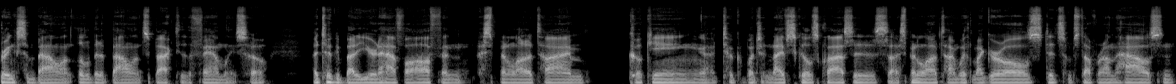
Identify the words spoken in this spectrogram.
bring some balance, a little bit of balance back to the family. So I took about a year and a half off, and I spent a lot of time cooking. I took a bunch of knife skills classes. I spent a lot of time with my girls, did some stuff around the house, and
